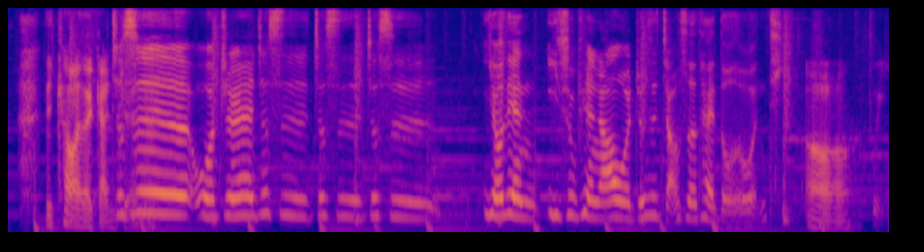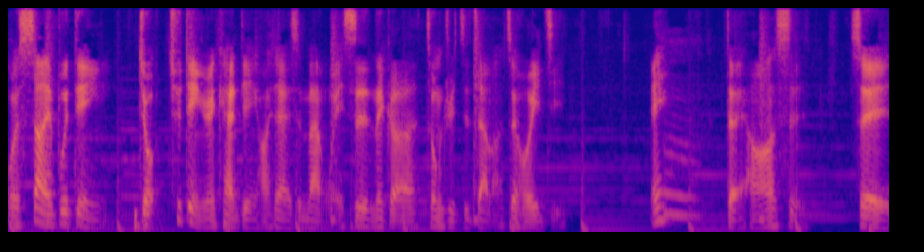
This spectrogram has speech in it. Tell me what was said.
你看完的感觉就？是我觉得就是就是就是有点艺术片，然后我就是角色太多的问题。呃，不一样我上一部电影就去电影院看的电影，好像也是漫威，是那个《终局之战》嘛，最后一集。哎、嗯，对，好像是。所以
